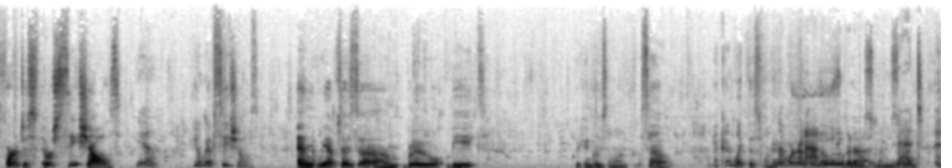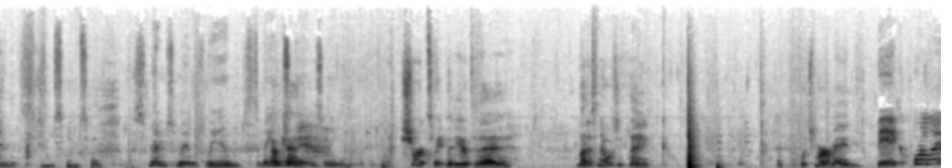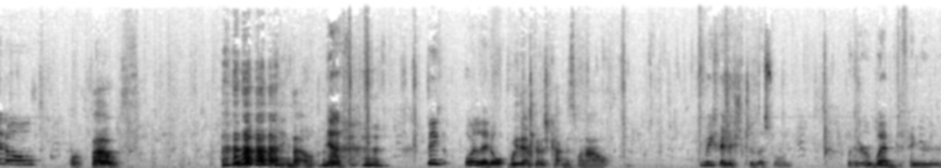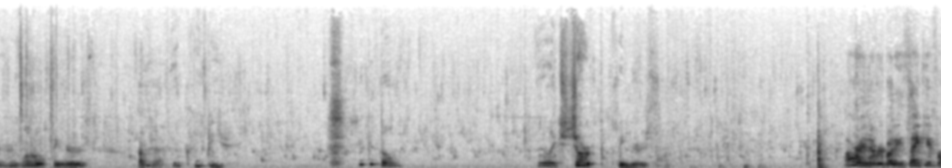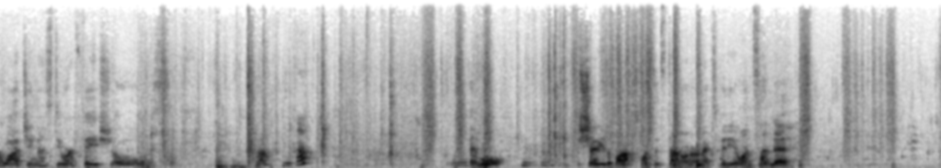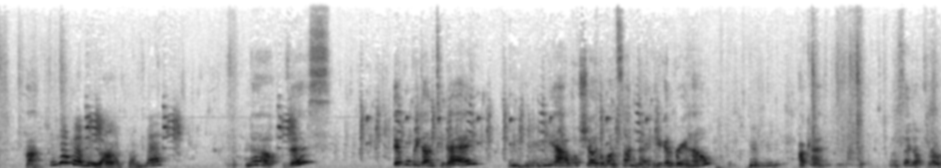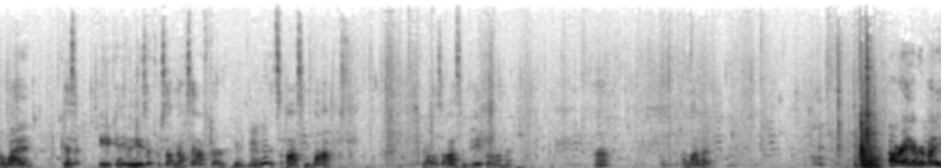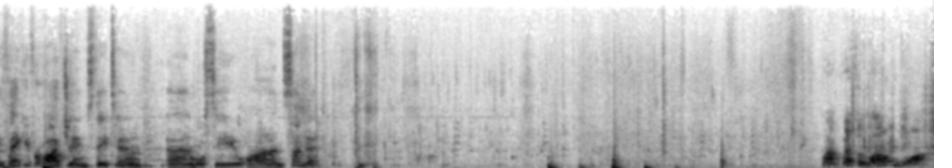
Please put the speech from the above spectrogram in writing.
Or just or seashells. Yeah. Yeah, we have seashells. And we have those uh, um, blue beads. We can glue some on. So I kind of like this one. And then we're gonna add a little bit of Swim, swim, net and Swim, swim, swim. swim, swim, swim, swim, Okay. swim, swim. Short, sweet video today. Let us know what you think. Which mermaid? Big or little? Or both? no. Nah. Big or little? We didn't finish cutting this one out. We finished this one. Look at her webbed finger, her little fingers. Okay. They're creepy. Look at them. They're like sharp fingers. All right, everybody. Thank you for watching us do our facials. Huh. Huh? And we'll show you the box once it's done on our next video on Sunday. Huh? It's not gonna be long Sunday. No, this, it will be done today. Mm-hmm. Yeah, we'll show them on Sunday. You're gonna bring it home? Mm-hmm. Okay. Well, say don't throw it away, because you can even use it for something else after. Mm-hmm. It's an awesome box. Put all this awesome paper on it. Huh? I love it. All right, everybody. Thank you for watching. Stay tuned, and we'll see you on Sunday. Wow, that's a long walk.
